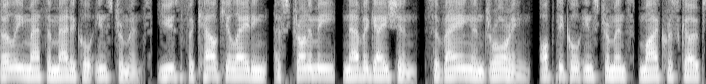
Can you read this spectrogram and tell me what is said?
early mathematical instruments used for calculating, astronomy, navigation, surveying and drawing, optical instruments microscopes,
